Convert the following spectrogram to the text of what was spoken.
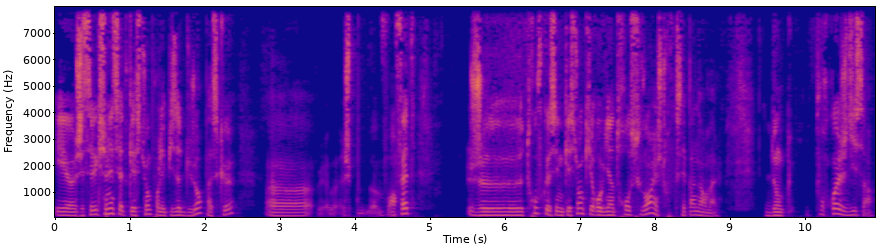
Et euh, j'ai sélectionné cette question pour l'épisode du jour parce que, en fait, je trouve que c'est une question qui revient trop souvent et je trouve que c'est pas normal. Donc, pourquoi je dis ça?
